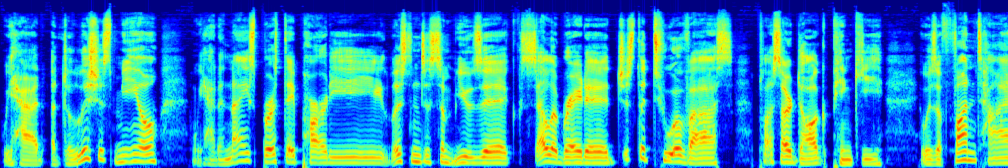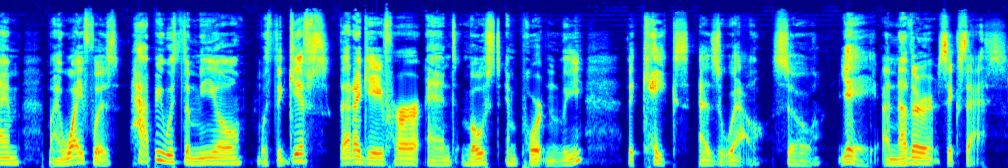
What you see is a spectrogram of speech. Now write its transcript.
we had a delicious meal, we had a nice birthday party, listened to some music, celebrated, just the two of us, plus our dog Pinky. It was a fun time. My wife was happy with the meal, with the gifts that I gave her, and most importantly, the cakes as well. So, yay, another success.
